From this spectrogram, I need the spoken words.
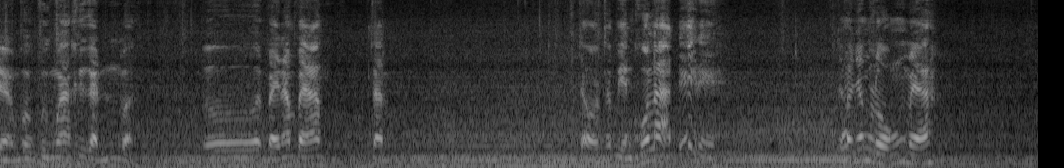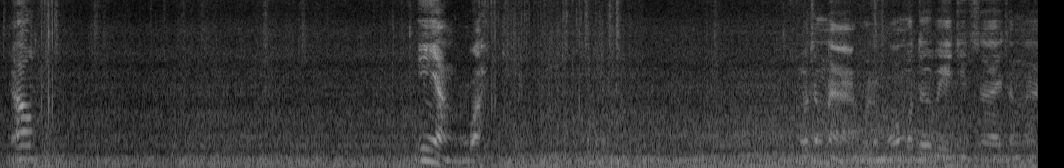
เดี๋ยวเพิ่งเพิ่งมาคือกันบ่โอ้ยไปน้ำไปน้ำจันเจ้าทะเบียนโคราชเด้นี่เจ้ายังหลงไหมเอ้าอีหยังวะรถทั้งหน้าผลมอมอเตอร์เวย์จิตซ้ายทั้งหน้า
